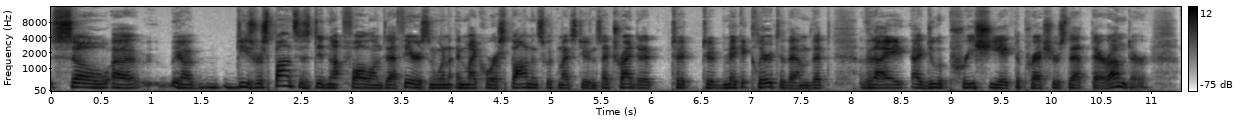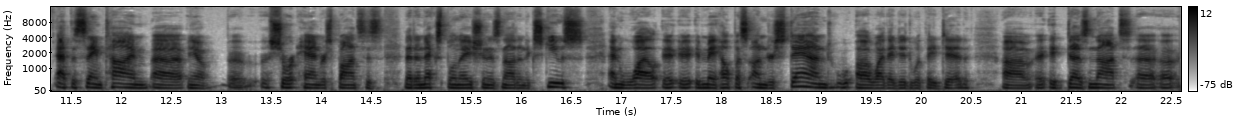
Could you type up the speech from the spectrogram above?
So uh, you know, these responses did not fall on deaf ears. And when in my correspondence with my students, I tried to to, to make it clear to them that that I, I do appreciate the pressures that they're under. At the same time, uh, you know, a shorthand response is that an explanation is not an excuse. And while it, it may help us understand uh, why they did what they did, um, it does not uh,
